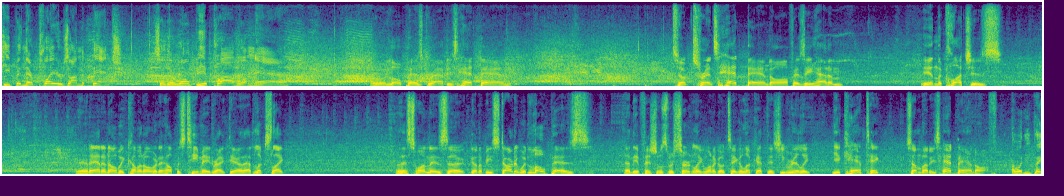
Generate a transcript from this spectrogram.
keeping their players on the bench, so there won't be a problem there. Oh, Lopez grabbed his headband. Took Trent's headband off as he had him in the clutches. And Anunoby coming over to help his teammate right there. That looks like this one is uh, going to be started with Lopez. And the officials were certainly want to go take a look at this. You really, you can't take somebody's headband off. I wouldn't think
